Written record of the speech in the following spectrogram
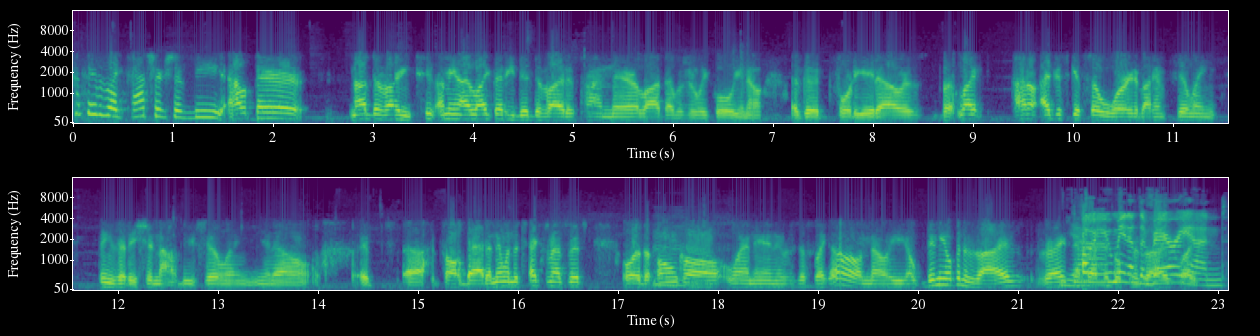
just seems like Patrick should be out there, not dividing too. I mean, I like that he did divide his time there a lot. That was really cool. You know, a good forty-eight hours. But like, I don't. I just get so worried about him feeling things that he should not be feeling. You know, it's uh, it's all bad. And then when the text message or the phone call went in, it was just like, oh no, he op- didn't he open his eyes, right? Yeah. Oh, you mean at the his eyes, very like- end?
